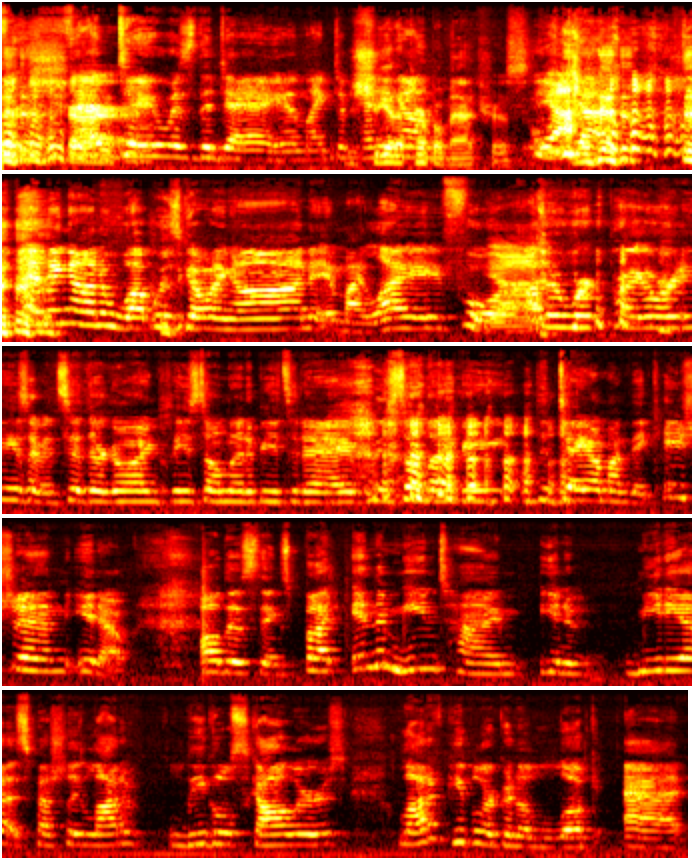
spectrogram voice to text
if Sure. that day was the day, and like You depending should get a on purple mattress. Yeah. depending on what was going on in my life or Yeah. other work priorities, I would sit there going, please don't let it be today. Please don't let it be the day I'm on vacation, you know, all those things. But in the meantime, you know, media, especially a lot of legal scholars, a lot of people are going to look at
